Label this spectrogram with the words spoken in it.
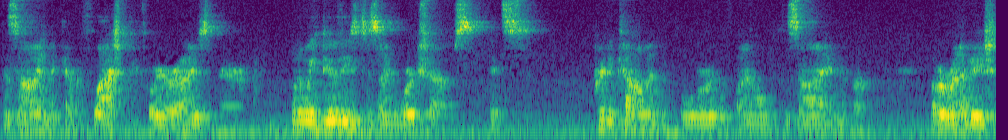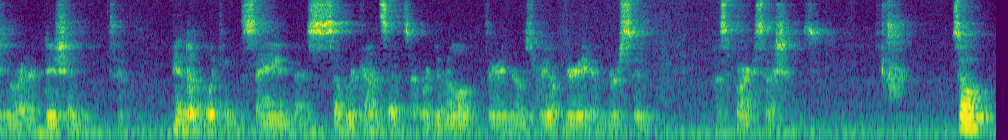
design that kind of flashed before your eyes in there. When we do these design workshops, it's pretty common for the final design of a of a renovation or an addition to end up looking the same as some of the concepts that were developed during those real, very immersive uh, Spark sessions. So,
